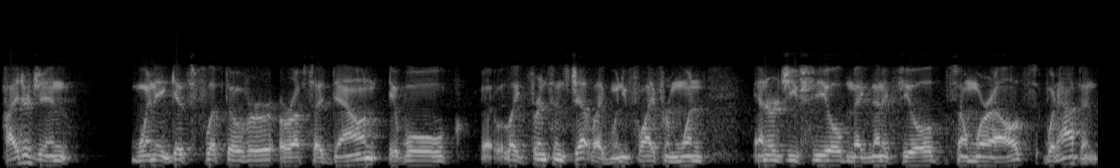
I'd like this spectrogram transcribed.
hydrogen, when it gets flipped over or upside down, it will, uh, like for instance, jet lag. When you fly from one energy field, magnetic field somewhere else, what happens?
